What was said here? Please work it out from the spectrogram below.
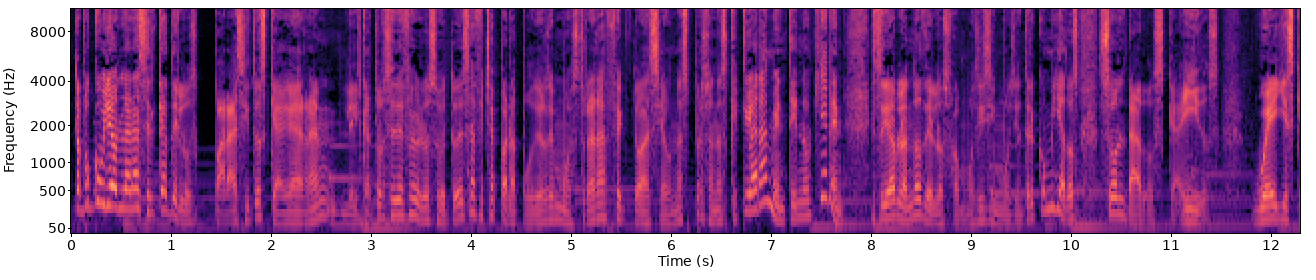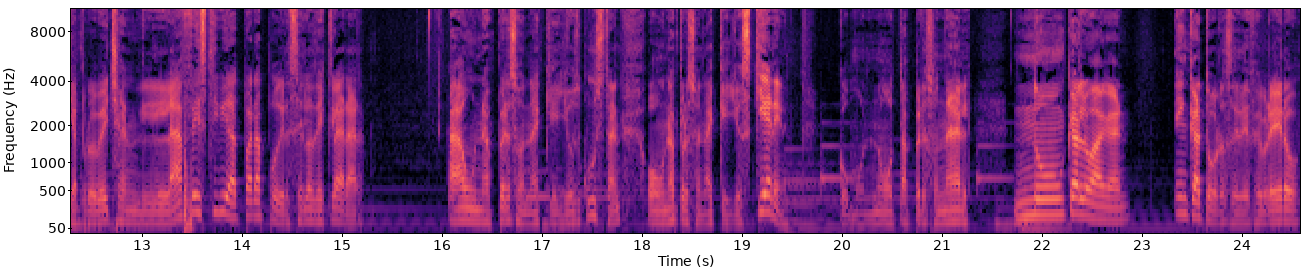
Tampoco voy a hablar acerca de los parásitos que agarran el 14 de febrero, sobre todo esa fecha, para poder demostrar afecto hacia unas personas que claramente no quieren. Estoy hablando de los famosísimos y entrecomillados soldados caídos, güeyes que aprovechan la festividad para podérselo declarar a una persona que ellos gustan o una persona que ellos quieren. Como nota personal, nunca lo hagan en 14 de febrero.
